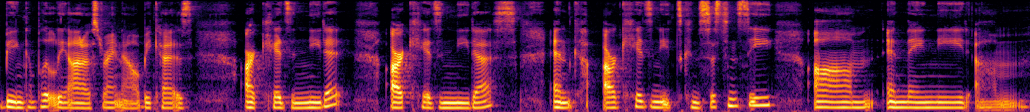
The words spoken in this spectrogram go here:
being completely honest right now because our kids need it. Our kids need us, and our kids needs consistency, um, and they need um,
